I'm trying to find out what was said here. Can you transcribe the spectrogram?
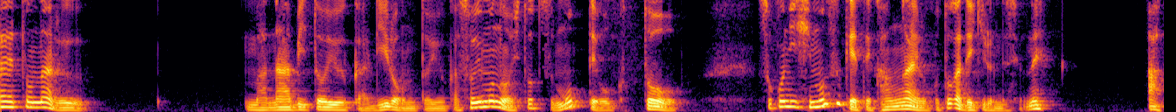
えとなる学びというか理論というかそういうものを一つ持っておくとそこに紐づけて考えることができるんですよね。あ、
